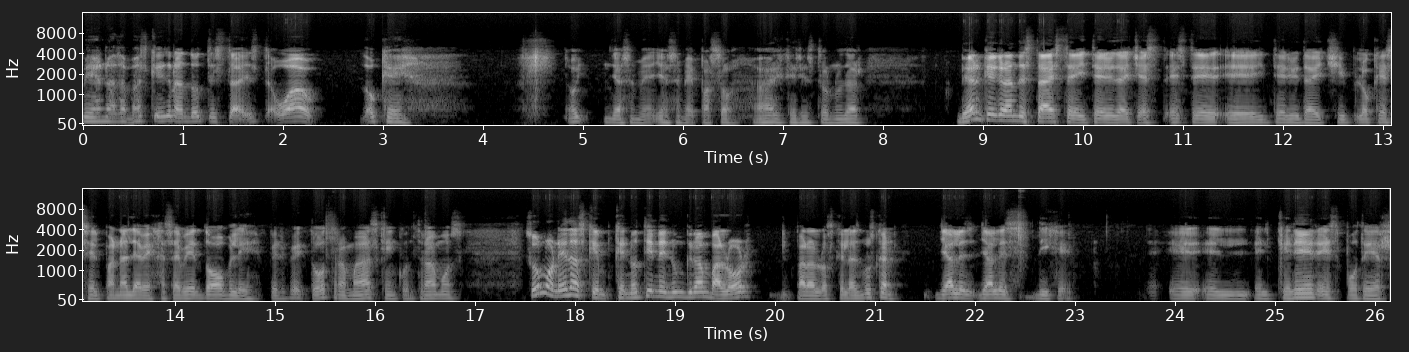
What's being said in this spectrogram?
Vea nada más que grandote está esta. Wow. Ok. Uy, ya se me, ya se me pasó. Ay, quería estornudar. Vean qué grande está este interior este, este interior chip, lo que es el panal de abeja, se ve doble, perfecto, otra más que encontramos. Son monedas que, que no tienen un gran valor para los que las buscan. Ya les, ya les dije, eh, el, el querer es poder.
